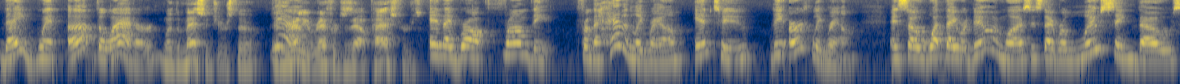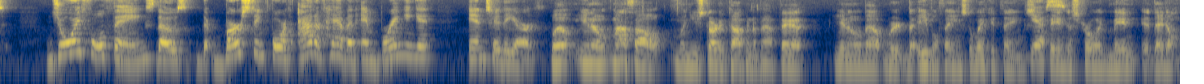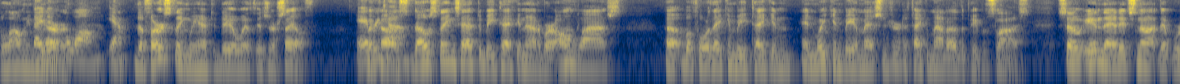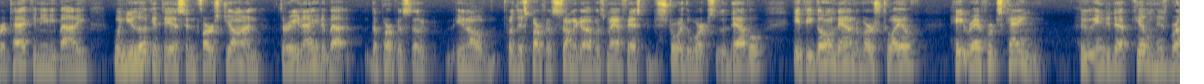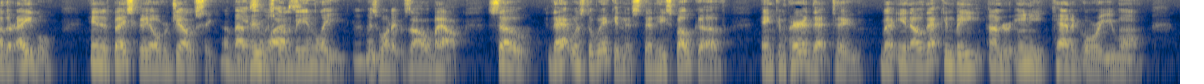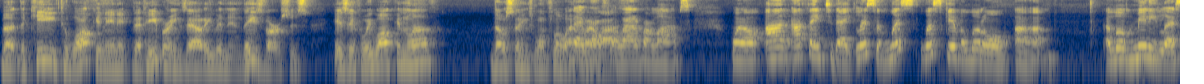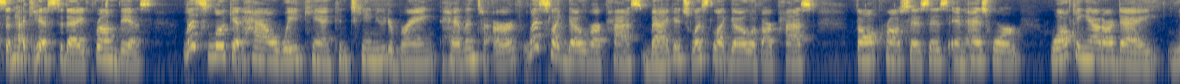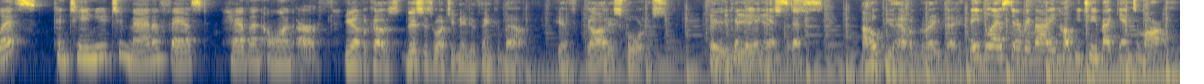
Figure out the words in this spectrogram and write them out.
they went up the ladder Well, the messengers, the Yeah. it really references out pastors. and they brought from the from the heavenly realm into the earthly realm and so what they were doing was is they were loosing those joyful things those that bursting forth out of heaven and bringing it into the earth Well, you know, my thought when you started talking about that, you know, about where the evil things, the wicked things Yes. being destroyed, men they don't belong in they the don't earth. belong yeah The first thing we have to deal with is ourselves. every because time those things have to be taken out of our own lives uh, before they can be taken, and we can be a messenger to take them out of other people's lives. So, in that, it's not that we're attacking anybody. When you look at this in First John three and eight about the purpose of you know for this purpose, the Son of God was manifest to destroy the works of the devil. If you go on down to verse twelve, he referenced Cain, who ended up killing his brother Abel, and it's basically over jealousy about Yes, who it was, going to be in lead, mm-hmm. is what it was all about. So that was the wickedness that he spoke of and compared that to. But you know, that can be under any category you want. But the key to walking in it that he brings out, even in these verses, is if we walk in love, those things won't flow out they of our won't life. flow out of our lives. Well, I, I think today, listen, let's let's give a little um, a little mini lesson, I guess, today from this. Let's look at how we can continue to bring heaven to earth. Let's let go of our past baggage. Let's let go of our past thought processes. And as we're walking out our day, let's continue to manifest heaven on earth. Yeah, because this is what you need to think about. If God is for us, who, Who can be against us? I hope you have a great day. Be blessed, everybody. Hope you tune back in tomorrow.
